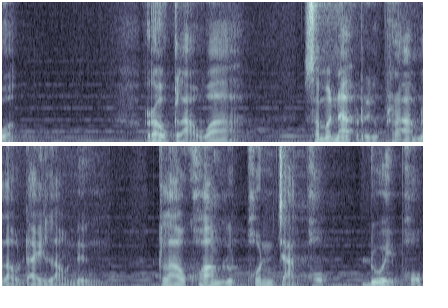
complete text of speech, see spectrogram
วก เรากล่าวว่า สมณะหรือพราหมณ์เหล่าใดเหล่าหนึ่ง กล่าวความหลุดพ้นจากภพ ด้วยภพ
